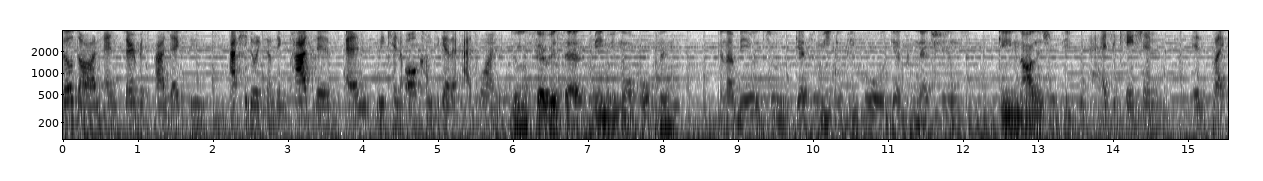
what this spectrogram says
buildOn and service projects we actually doing something positive and we can all come together as one doing service has made me more open and I've been able to get to meet new people get connections gain knowledge from people. Education is like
